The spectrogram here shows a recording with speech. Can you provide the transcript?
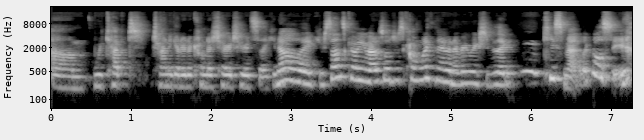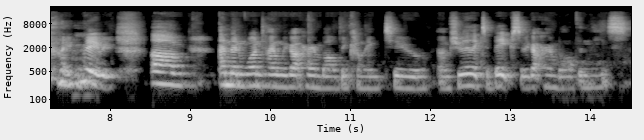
um, we kept trying to get her to come to church where it's like you know like your son's coming you might as well just come with him and every week she'd be like mm, kismet like we'll see like mm-hmm. maybe um, and then one time we got her involved in coming to um, she really liked to bake so we got her involved in these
